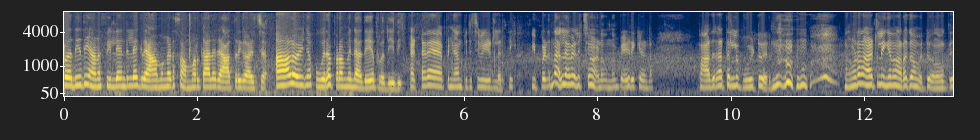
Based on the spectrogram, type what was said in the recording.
പ്രതീതിയാണ് ഫിൻലൻഡിലെ ഗ്രാമങ്ങളുടെ സമ്മർക്കാല രാത്രി കാഴ്ച. ആളൊഴിഞ്ഞ പൂരപ്പറമ്പിന്റെ അതേ പ്രതീതി. എട്ടരയായപ്പോൾ ഞാൻ തിരിച്ച് വീട്ടിലെത്തി. ഇപ്പോഴും നല്ല വെളിച്ചമാണ് ഒന്നും പേടിക്കേണ്ട. പാതിരാത്രിയിൽ പോയിട്ട് വരുന്നു. നമ്മുടെ നാട്ടിൽ ഇങ്ങനെ നടക്കാൻ പറ്റുമോ നമുക്ക്?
